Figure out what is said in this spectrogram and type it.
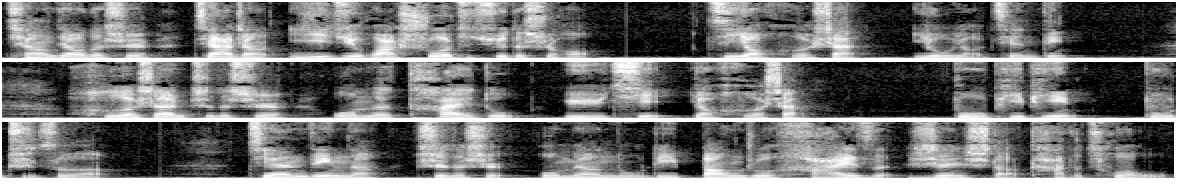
强调的是，家长一句话说出去的时候，既要和善，又要坚定。和善指的是我们的态度、语气要和善，不批评、不指责；坚定呢，指的是我们要努力帮助孩子认识到他的错误。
